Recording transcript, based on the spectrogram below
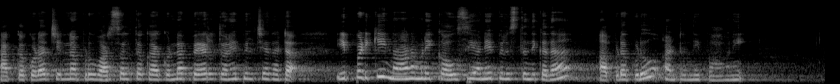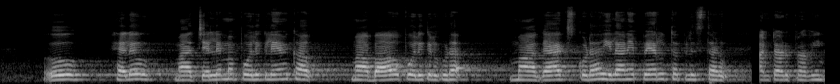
అక్క కూడా చిన్నప్పుడు వరుసలతో కాకుండా పేర్లతోనే పిలిచేదట. ఇప్పటికీ నానమ్మని కౌసి అనే పిలుస్తుంది కదా అప్పుడప్పుడు అంటుంది పావని. ఓ హలో. మా చెల్లెమ్మ పోలికలేమి కావు. మా బావ పోలికలు కూడా మా గ్యాగ్స్ కూడా ఇలానే పేర్లతో పిలుస్తాడు అంటాడు ప్రవీణ్.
